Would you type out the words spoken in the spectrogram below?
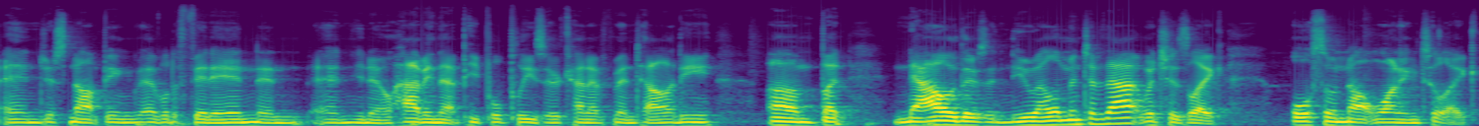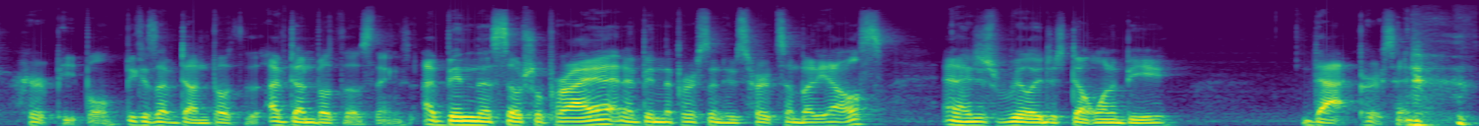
and just not being able to fit in, and and you know having that people pleaser kind of mentality. Um, but now there's a new element of that, which is like also not wanting to like hurt people because I've done both. I've done both those things. I've been the social pariah, and I've been the person who's hurt somebody else, and I just really just don't want to be that person.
